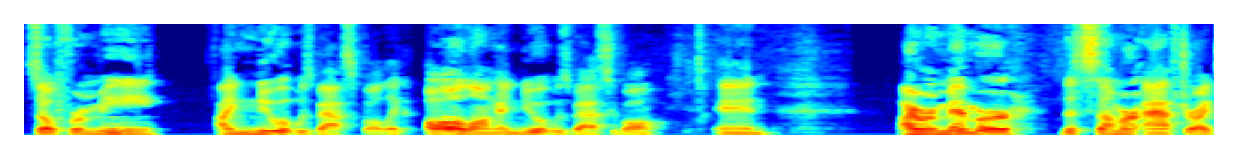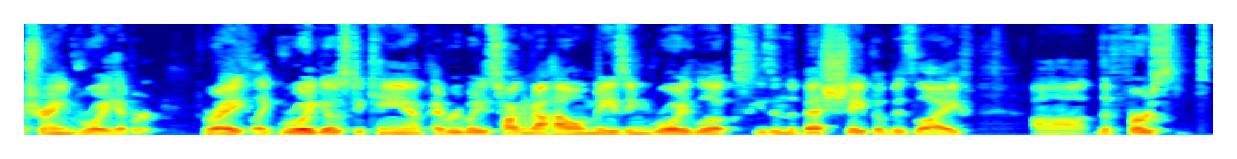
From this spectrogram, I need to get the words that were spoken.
So for me, I knew it was basketball. Like all along, I knew it was basketball. And I remember the summer after I trained Roy Hibbert, right? Like Roy goes to camp. Everybody's talking about how amazing Roy looks. He's in the best shape of his life. Uh, the first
